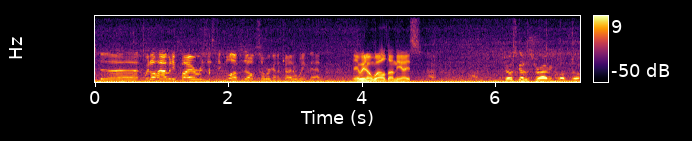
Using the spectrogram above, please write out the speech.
And, uh, we don't have any fire-resistant gloves though, so we're gonna try to wing that. Yeah, we don't weld on the ice. Joe's got his driving gloves though.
